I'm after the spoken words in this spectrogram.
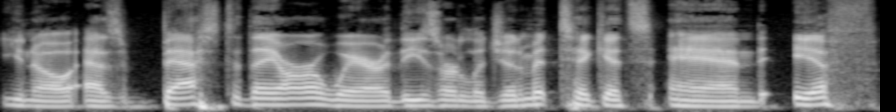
you know, as best they are aware, these are legitimate tickets, and if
